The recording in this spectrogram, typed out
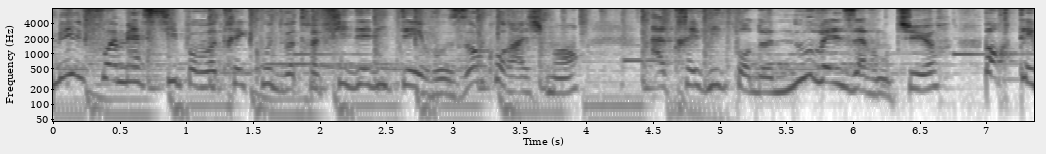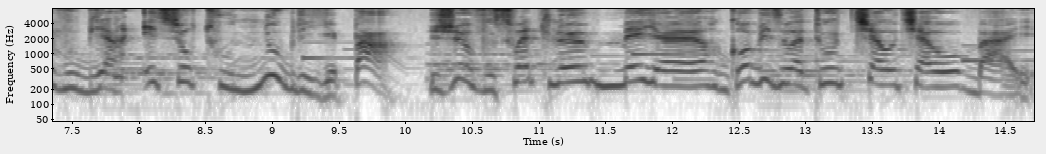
Mille fois merci pour votre écoute, votre fidélité et vos encouragements. À très vite pour de nouvelles aventures. Portez-vous bien et surtout n'oubliez pas, je vous souhaite le meilleur. Gros bisous à toutes. Ciao ciao. Bye.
